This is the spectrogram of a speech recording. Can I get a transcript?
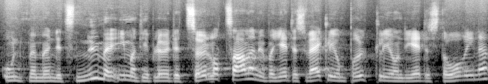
Und wir müssen jetzt nicht mehr immer die blöden Zöller zahlen über jedes Wägli und Brückli und jedes Tor rein.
